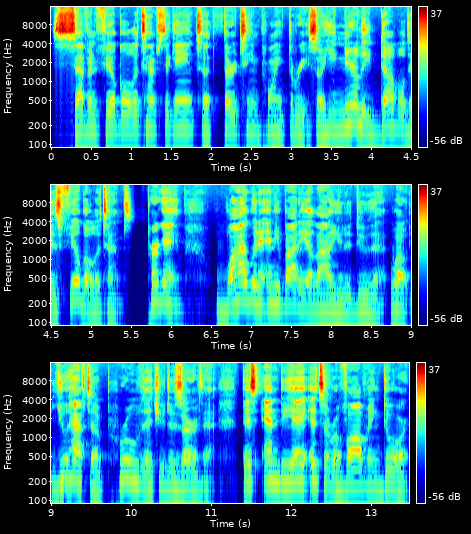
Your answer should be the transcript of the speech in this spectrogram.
seven field goal attempts a game to 13.3. So he nearly doubled his field goal attempts per game. Why would anybody allow you to do that? Well, you have to prove that you deserve that. This NBA, it's a revolving door.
